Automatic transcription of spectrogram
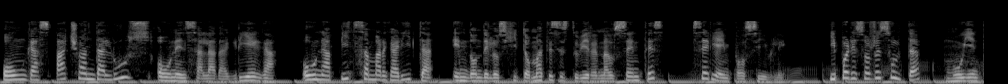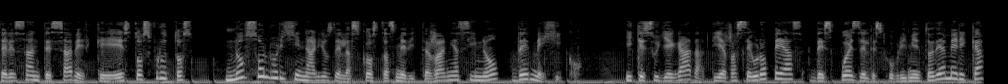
o un gazpacho andaluz, o una ensalada griega, o una pizza margarita en donde los jitomates estuvieran ausentes, sería imposible. Y por eso resulta muy interesante saber que estos frutos no son originarios de las costas mediterráneas, sino de México, y que su llegada a tierras europeas después del descubrimiento de América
